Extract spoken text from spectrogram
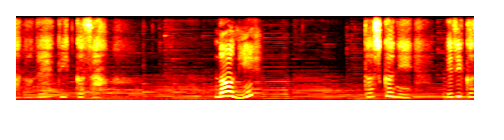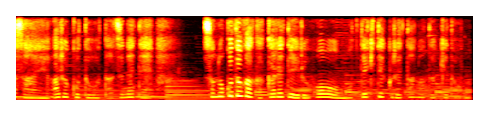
あのねリッカさん。何？確かにエリカさんへあることを尋ねてそのことが書かれている本を持ってきてくれたのだけども。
